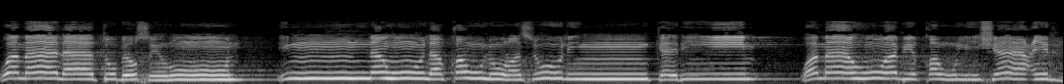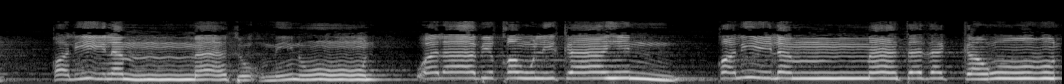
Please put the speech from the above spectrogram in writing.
وما لا تبصرون إنه لقول رسول كريم وما هو بقول شاعر قليلا ما تؤمنون ولا بقول كاهن قليلا ما تذكرون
